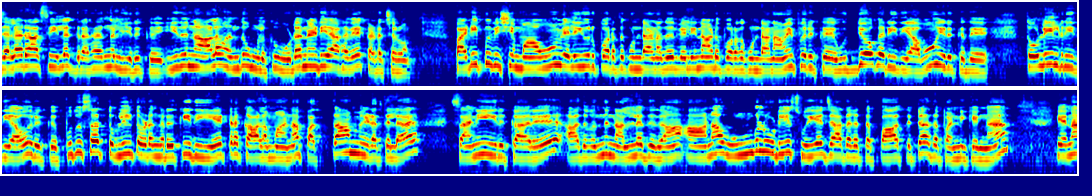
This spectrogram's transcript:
ஜலராசியில் கிரகங்கள் இருக்குது இதனால வந்து உங்களுக்கு உடனடியாகவே கிடச்சிரும். படிப்பு விஷயமாகவும் வெளியூர் போகிறதுக்கு உண்டானது வெளிநாடு போகிறதுக்கு உண்டான அமைப்பு இருக்குது உத்தியோக ரீதியாகவும் இருக்குது. தொழில் ரீதியாகவும் இருக்குது புதுசாக தொழில் தொடங்குறதுக்கு இது ஏற்ற காலமான பத்தாம் இடத்துல சனி இருக்காரு. அது வந்து நல்லது தான் ஆனால் உங்களுடைய சுய ஜாதகத்தை பார்த்துட்டு அதை பண்ணிக்கோங்க. ஏன்னா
